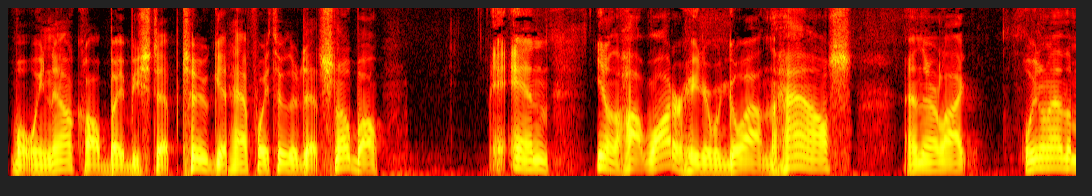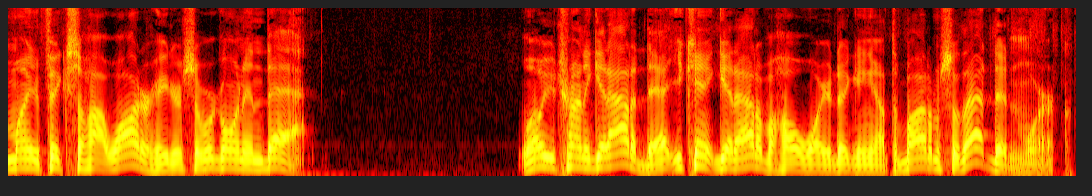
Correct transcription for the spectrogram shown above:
what we now call baby step two, get halfway through their debt snowball. And, you know, the hot water heater would go out in the house, and they're like, we don't have the money to fix the hot water heater, so we're going in debt. Well, you're trying to get out of debt. You can't get out of a hole while you're digging out the bottom, so that didn't work.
